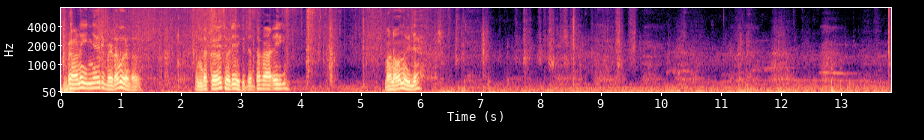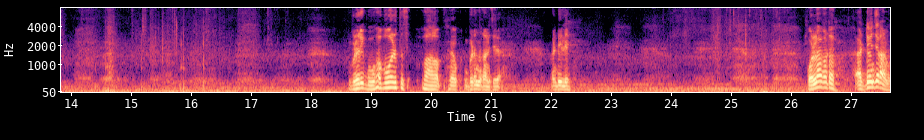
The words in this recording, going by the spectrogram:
ഇപ്പോഴാണ് ഇങ്ങനെ ഒരു വിടവ് കണ്ടത്. എന്തൊക്കെയോ ചെടി വയ്ക്കുന്നത് എന്തൊക്കെ ആയിരിക്കും? മണമൊന്നുമില്ല. ഇവിടെ ഒരു ഗുഹ പോലത്തെ ഭാഗം. ഇവിടെ നിന്ന് കാണിച്ചില്ല കണ്ടില്ലേ? കൊള്ളാം കേട്ടോ. അഡ്വഞ്ചറാണ്.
